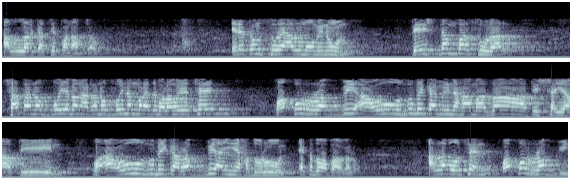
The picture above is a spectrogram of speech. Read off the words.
আল্লাহর কাছে পানা চাও। এরকম সুরে আল মোমিনুন তেইশ নম্বর সুরার সাতানব্বই এবং আটানব্বই নম্বর এতে বলা হয়েছে অকুর রব্বি আউজুবিকা মিন হামাজাতি শায়াতিন ও আউজুবিকা রব্বি আইয়াহদুরুন একটা দোয়া পাওয়া গেল। আল্লাহ বলছেন অকুর রব্বি,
